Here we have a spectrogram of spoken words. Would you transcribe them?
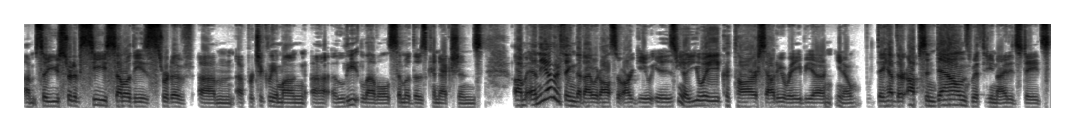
Um, so you sort of see some of these sort of of, um, uh, particularly among uh, elite levels, some of those connections. Um, and the other thing that I would also argue is, you know, UAE, Qatar, Saudi Arabia, you know, they have their ups and downs with the United States,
